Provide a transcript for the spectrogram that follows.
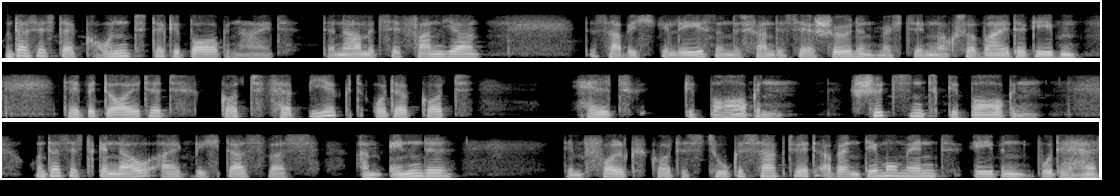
Und das ist der Grund der Geborgenheit. Der Name Zephania, das habe ich gelesen und ich fand es sehr schön und möchte es Ihnen auch so weitergeben, der bedeutet, Gott verbirgt oder Gott hält geborgen, schützend geborgen. Und das ist genau eigentlich das, was am Ende dem Volk Gottes zugesagt wird, aber in dem Moment eben, wo der Herr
